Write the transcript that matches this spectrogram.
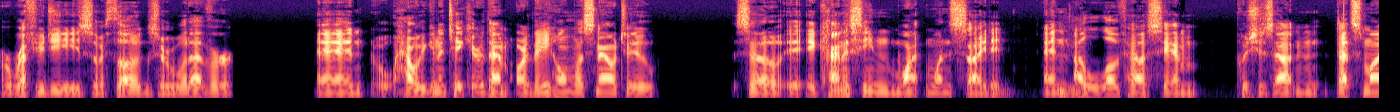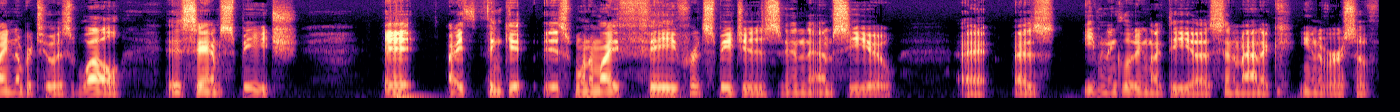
are refugees or thugs or whatever. And how are we going to take care of them? Are they homeless now too? So it, it kind of seemed one sided. And Mhm. I love how Sam pushes out, and that's my number two as well, is Sam's speech. It, I think it is one of my favorite speeches in the MCU, uh, as even including like the uh, cinematic universe of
